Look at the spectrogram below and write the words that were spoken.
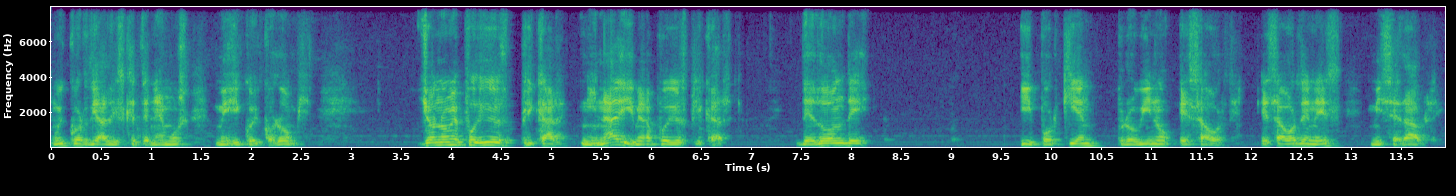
muy cordiales que tenemos México y Colombia. Yo no me he podido explicar, ni nadie me ha podido explicar, de dónde y por quién provino esa orden. Esa orden es miserable.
